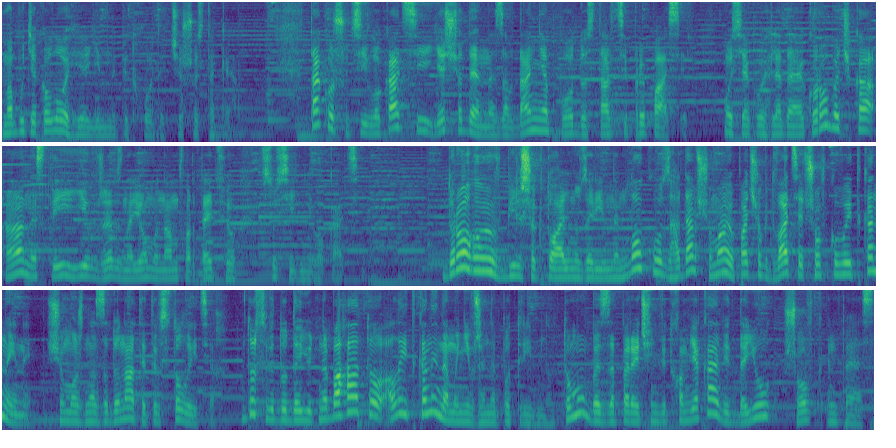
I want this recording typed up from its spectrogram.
Мабуть, екологія їм не підходить чи щось таке. Також у цій локації є щоденне завдання по доставці припасів. Ось як виглядає коробочка, а нести її вже в знайому нам фортецю в сусідній локації. Дорогою в більш актуальну за рівнем локу згадав, що маю пачок 20 шовкової тканини, що можна задонатити в столицях. Досвіду дають небагато, але й тканина мені вже не потрібна, тому без заперечень від хом'яка віддаю шовк НПС.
